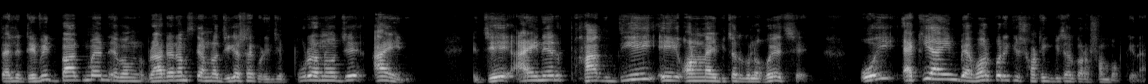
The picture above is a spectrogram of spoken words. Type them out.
তাহলে ডেভিড বার্গম্যান এবং ব্রাড অ্যাডামসকে আমরা জিজ্ঞাসা করি যে পুরানো যে আইন যে আইনের ফাঁক দিয়েই এই অন্যায় বিচারগুলো হয়েছে ওই একই আইন ব্যবহার করে কি সঠিক বিচার করা সম্ভব কিনা?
